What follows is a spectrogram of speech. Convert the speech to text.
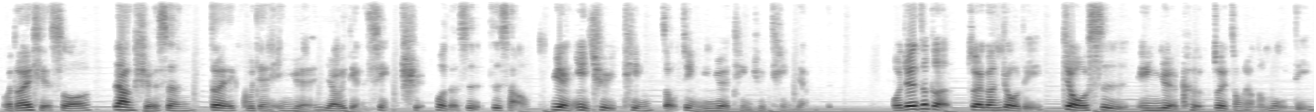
我都会写说，让学生对古典音乐有一点兴趣，或者是至少愿意去听，走进音乐厅去听这样子。我觉得这个追根究底就是音乐课最重要的目的。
